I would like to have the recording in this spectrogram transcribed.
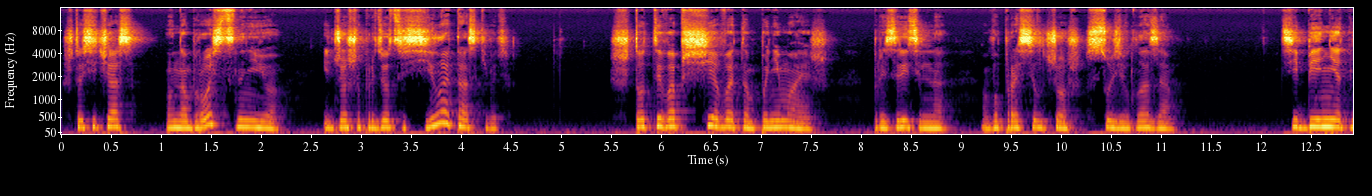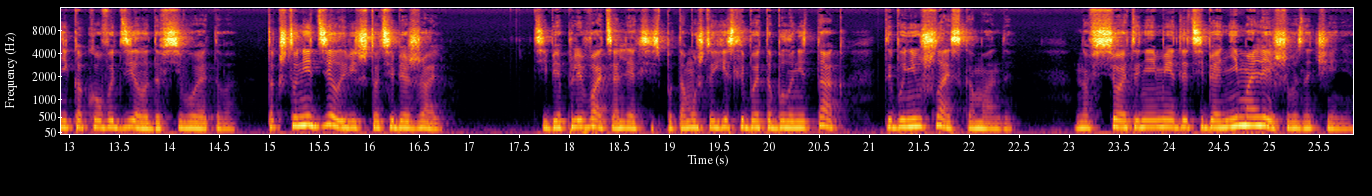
Что сейчас он набросится на нее, и Джоша придется силой оттаскивать? «Что ты вообще в этом понимаешь?» презрительно вопросил Джош, сузив глаза. «Тебе нет никакого дела до всего этого, так что не делай вид, что тебе жаль. Тебе плевать, Алексис, потому что если бы это было не так, ты бы не ушла из команды. Но все это не имеет для тебя ни малейшего значения.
